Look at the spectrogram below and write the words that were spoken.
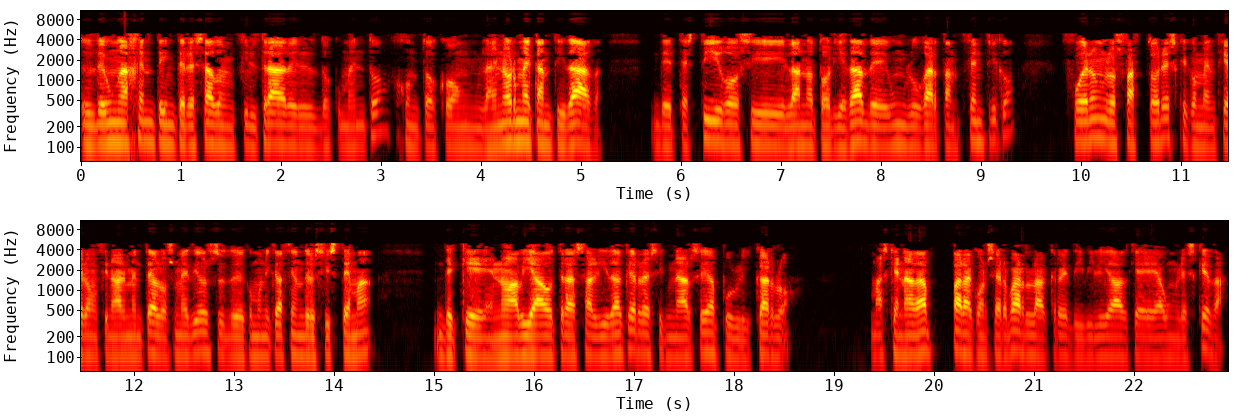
el de un agente interesado en filtrar el documento, junto con la enorme cantidad de testigos y la notoriedad de un lugar tan céntrico, fueron los factores que convencieron finalmente a los medios de comunicación del sistema de que no había otra salida que resignarse a publicarlo, más que nada para conservar la credibilidad que aún les queda.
